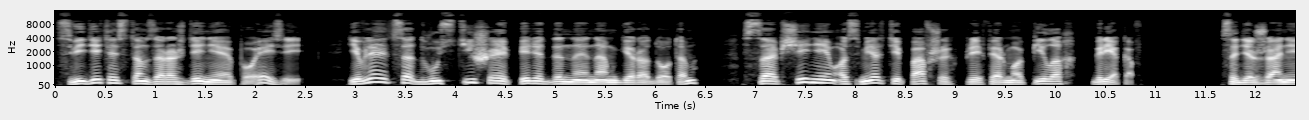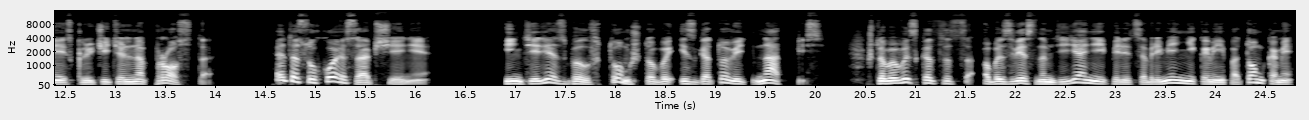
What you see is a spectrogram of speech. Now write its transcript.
Свидетельством зарождения поэзии является двустишее, переданное нам Геродотом, с сообщением о смерти павших при фермопилах греков. Содержание исключительно просто. Это сухое сообщение. Интерес был в том, чтобы изготовить надпись, чтобы высказаться об известном деянии перед современниками и потомками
